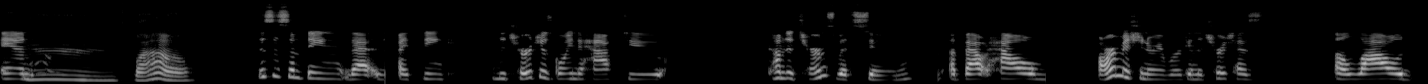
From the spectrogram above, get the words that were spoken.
And mm, wow. This is something that I think the church is going to have to come to terms with soon about how our missionary work in the church has allowed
